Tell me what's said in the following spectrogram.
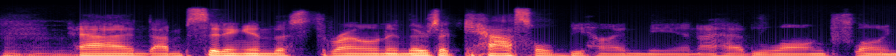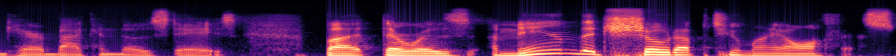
Mhm. And I'm sitting in this throne, and there's a castle behind me, and I had long flowing hair back in those days. But there was a man that showed up to my office,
